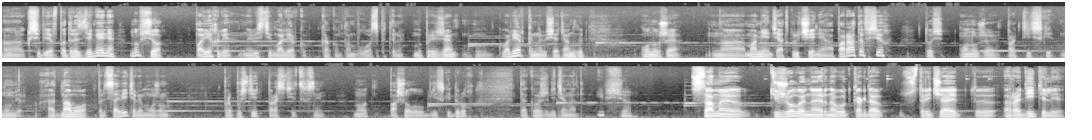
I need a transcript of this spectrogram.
э, к себе в подразделение, ну все, поехали навести Валерку, как он там в госпитале. Мы приезжаем к Валерке навещать, а он говорит, он уже на моменте отключения аппаратов всех, то есть он уже практически умер. Одного представителя можем пропустить, проститься с ним. Ну вот пошел его близкий друг, такой же лейтенант, и все. Самое тяжелое, наверное, вот когда встречают э, родители,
